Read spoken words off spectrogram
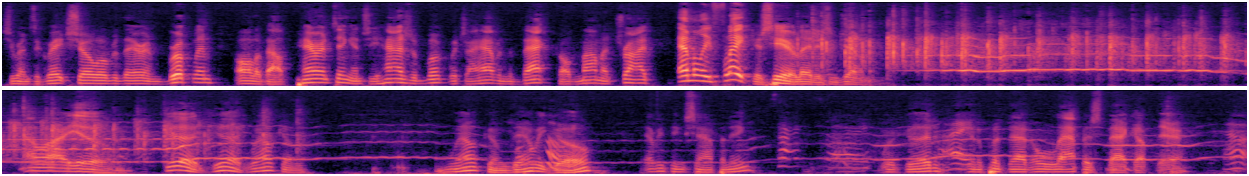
She runs a great show over there in Brooklyn, all about parenting, and she has a book which I have in the back called Mama Tried. Emily Flake is here, ladies and gentlemen. How are you? Good, good. Welcome. Welcome. There we go. Everything's happening. Sorry, sorry. We're good. Hi. Gonna put that old lapis back up there. Oh,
